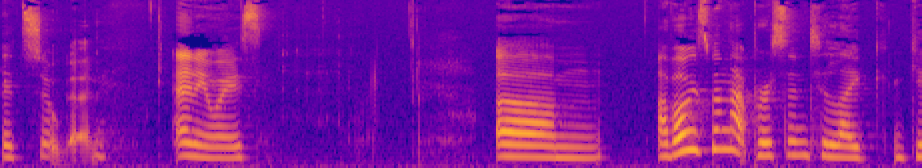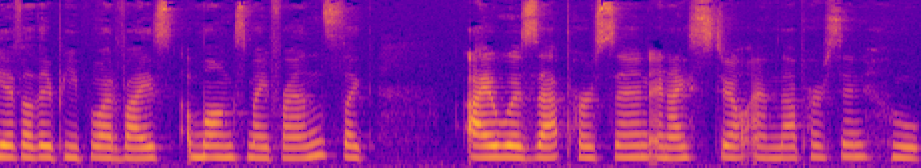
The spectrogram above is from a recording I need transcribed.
it's so good. Anyways, um I've always been that person to like give other people advice amongst my friends. Like I was that person and I still am that person who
